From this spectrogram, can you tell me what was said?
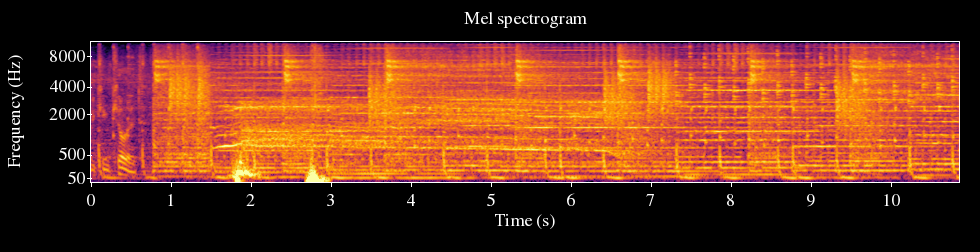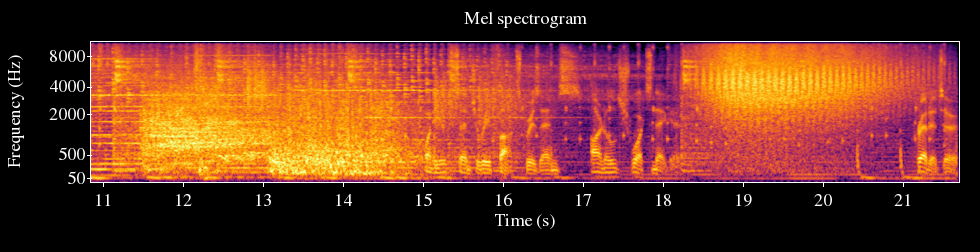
we can kill it. Twentieth Century Fox presents Arnold Schwarzenegger. Predator.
